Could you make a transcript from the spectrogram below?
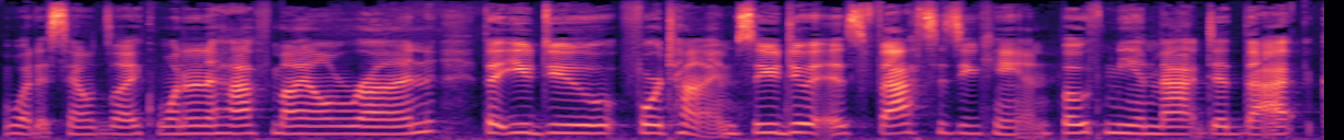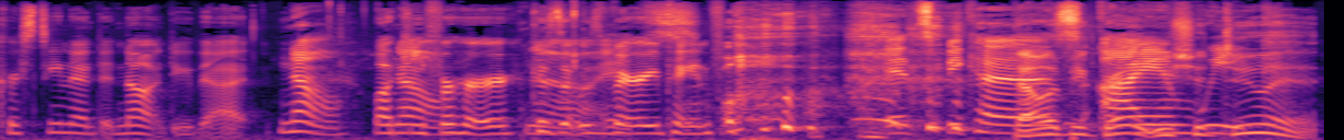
what it sounds like one and a half mile run that you do four times. So you do it as fast as you can. Both me and Matt did that. Christina did not do that. No. Lucky no, for her because no, it was very painful. It's because That would be great. I you am should weak. do it.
